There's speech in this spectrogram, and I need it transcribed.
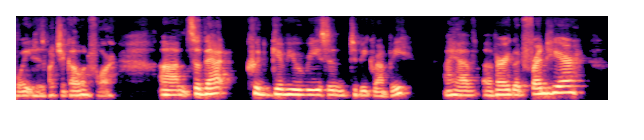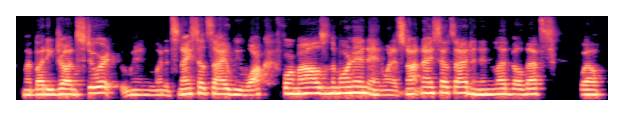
weight is what you're going for. Um, so that could give you reason to be grumpy. I have a very good friend here, my buddy John Stewart. When when it's nice outside, we walk four miles in the morning, and when it's not nice outside, and in Leadville, that's well,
